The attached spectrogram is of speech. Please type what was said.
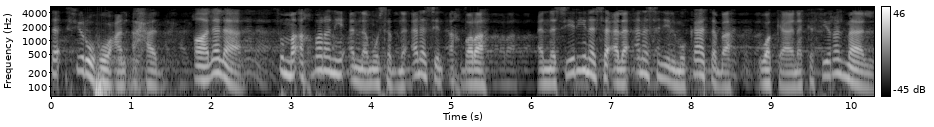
تأثره عن أحد. قال لا. ثم أخبرني أن موسى بن أنس أخبره أن سيرين سأل أنس المكاتبة وكان كثير المال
